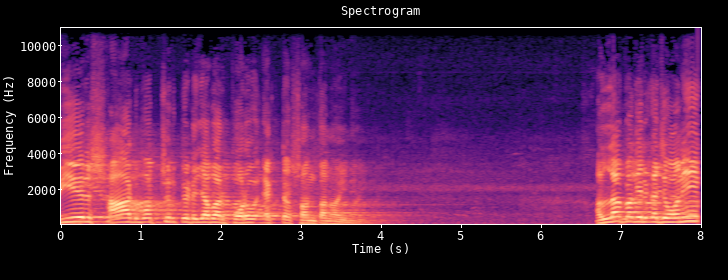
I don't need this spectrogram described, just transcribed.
বিয়ের ষাট বছর কেটে যাবার পরও একটা সন্তান হয়নি। আল্লাহ পাকের কাছে অনেক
